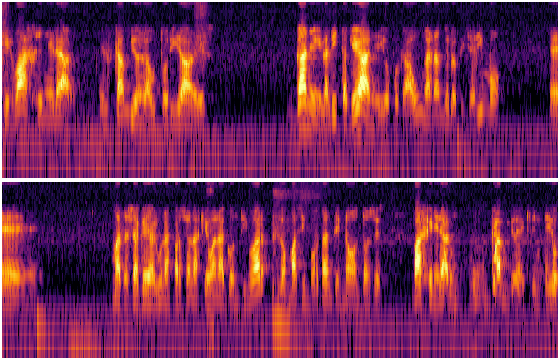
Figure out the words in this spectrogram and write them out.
que va a generar el cambio de autoridades gane la lista que gane digo porque aún ganando el oficialismo eh, más allá que hay algunas personas que van a continuar los más importantes no. Entonces va a generar un, un cambio de clima. Digo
